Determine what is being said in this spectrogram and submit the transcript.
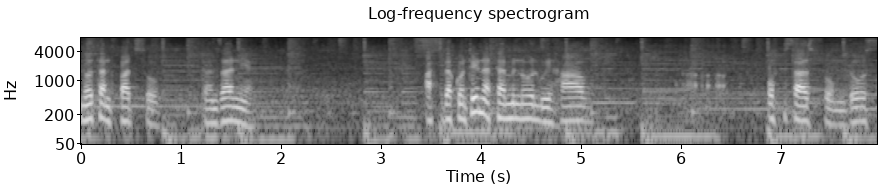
northern parts of Tanzania. At the container terminal, we have uh, officers from those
